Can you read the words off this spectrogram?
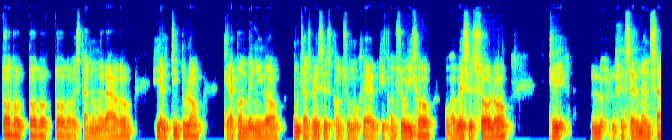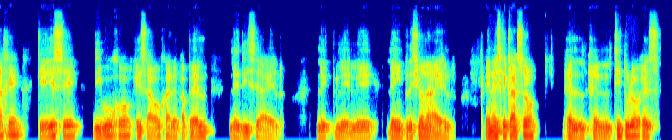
todo, todo, todo está numerado y el título que ha convenido muchas veces con su mujer y con su hijo o a veces solo, que es el mensaje que ese dibujo, esa hoja de papel le dice a él, le, le, le, impresiona a él. En este caso, el, el título es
